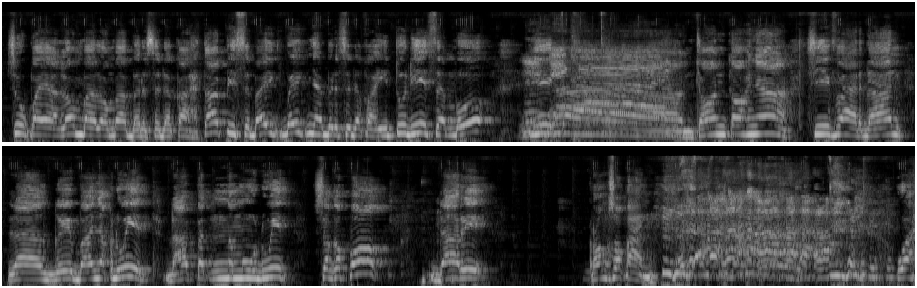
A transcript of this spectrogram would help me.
supaya lomba-lomba bersedekah. Tapi sebaik-baiknya bersedekah itu disembunyikan. Contohnya si Fardan lagi banyak duit dapat nemu duit segepok dari rongsokan Wah,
